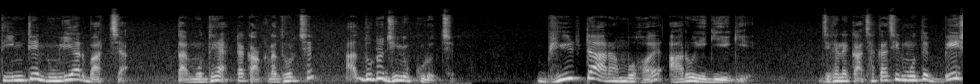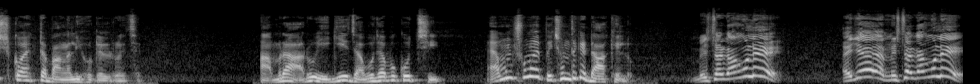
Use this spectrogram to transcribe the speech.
তিনটে নুলিয়ার বাচ্চা তার মধ্যে একটা কাঁকড়া ধরছে আর দুটো ঝিনুক কুড়োচ্ছে। ভিড়টা আরম্ভ হয় আরও এগিয়ে গিয়ে যেখানে কাছাকাছির মধ্যে বেশ কয়েকটা বাঙালি হোটেল রয়েছে। আমরা আরও এগিয়ে যাব যাব করছি এমন সময় পেছন থেকে ডাক এলো মিস্টার গাঙ্গুলি! এই যে মিস্টার গাঙ্গুলি।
